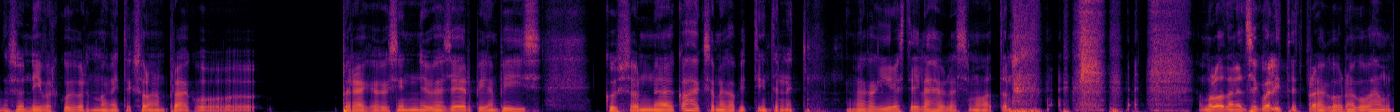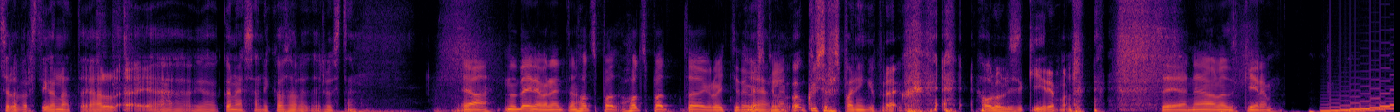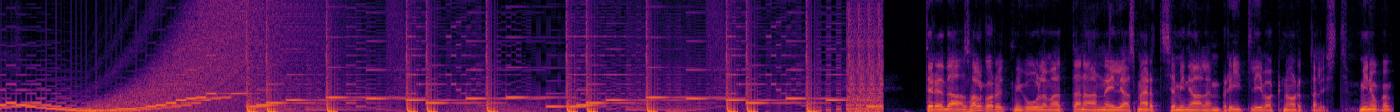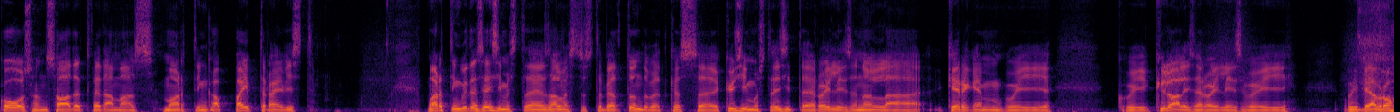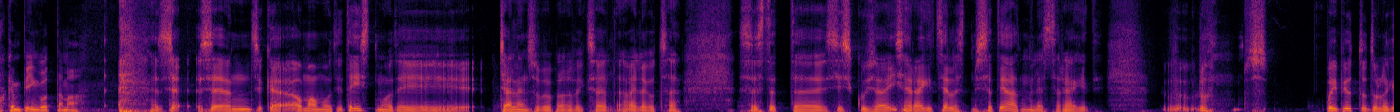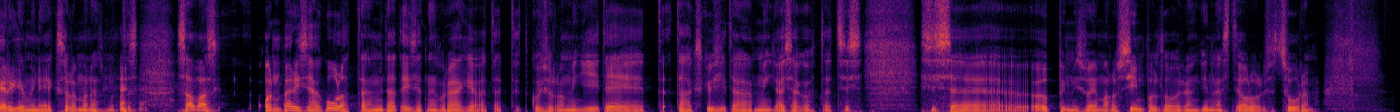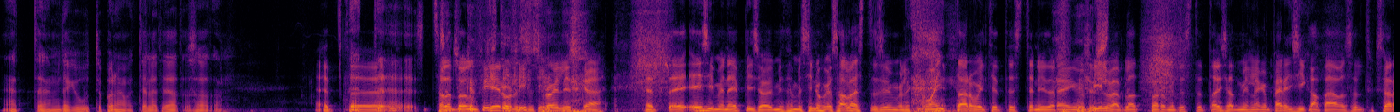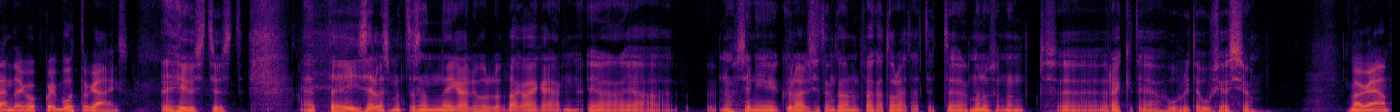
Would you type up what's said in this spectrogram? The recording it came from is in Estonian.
no see on niivõrd-kuivõrd, ma näiteks olen praegu perega siin ühes Airbnb-s, kus on äh, kaheksa megabitti internet. väga kiiresti ei lähe üles, ma vaatan ma loodan, et see kvaliteet praegu nagu vähemalt sellepärast ei kannata ja, ja, ja kõnes saan ikka osaleda ilusti ja, no teine variant on hotspot, hotspot äh, kruttida kuskile. kusjuures paningi praegu oluliselt kiirem on see on jah oluliselt kiirem. Tere taas Algorütmi kuulama, täna on neljas märts ja mina olen Priit Liivak Nortalist. minuga koos on saadet vedamas Martin Kapp Pipedrive'ist. Martin, kuidas esimeste salvestuste pealt tundub, et kas küsimuste esitaja rollis on olla kergem kui, kui külalise rollis või, või peab rohkem pingutama? see, see on sihuke omamoodi teistmoodi challenge võib-olla võiks öelda, väljakutse. sest et äh, siis, kui sa ise räägid sellest, mis sa tead, millest sa räägid. noh, võib juttu tulla kergemini, eks ole, mõnes mõttes, samas on päris hea kuulata, mida teised nagu räägivad, et, et kui sul on mingi idee, et tahaks küsida mingi asja kohta, et siis. siis see õppimisvõimalus siinpool tooli on kindlasti oluliselt suurem. et äh, midagi uut ja põnevat jälle teada saada et, et äh, sa oled olnud keerulises rollis ka, et e-, esimene episood, mida me sinuga salvestasime, oli kvantarvutitest ja nüüd räägime pilveplatvormidest, et asjad, millega päris igapäevaselt üks arendaja kokku ei puutu ka, eks. just, just, et ei, selles mõttes on igal juhul väga äge on ja, ja noh, seni külalised on ka olnud väga toredad, et äh, mõnus on olnud äh, rääkida ja uurida uusi asju väga hea,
